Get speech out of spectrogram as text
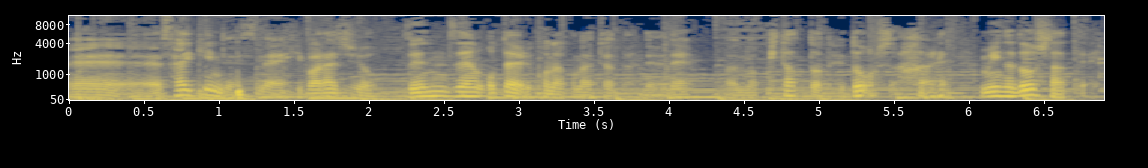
えー、最近ですね、ヒバラジオ、全然お便り来なくなっちゃったんだよね。あの、ピタッとね、どうした？あれ？みんなどうしたって？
